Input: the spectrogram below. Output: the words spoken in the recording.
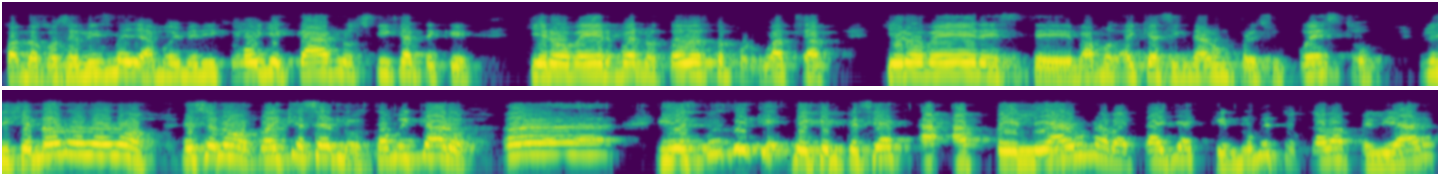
cuando José Luis me llamó y me dijo, oye, Carlos, fíjate que quiero ver, bueno, todo esto por WhatsApp, quiero ver, este, vamos, hay que asignar un presupuesto. Y le dije, no, no, no, no, eso no, no hay que hacerlo, está muy caro. ¡Ah! Y después de que, de que empecé a, a, pelear una batalla que no me tocaba pelear,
